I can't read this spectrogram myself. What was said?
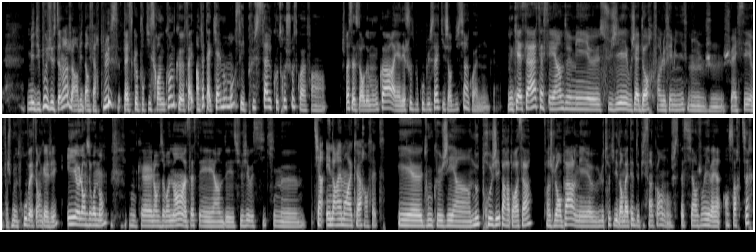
mais du coup justement j'ai envie d'en faire plus parce que pour qu'il se rende compte que en fait à quel moment c'est plus sale qu'autre chose quoi. Enfin je sais pas ça sort de mon corps et il y a des choses beaucoup plus sales qui sortent du sien quoi. Donc donc il y a ça, ça c'est un de mes sujets où j'adore. Enfin le féminisme, je, suis assez, enfin je me trouve assez engagée et l'environnement. donc l'environnement ça c'est un des sujets aussi qui me tient énormément à cœur en fait. Et euh, donc euh, j'ai un autre projet par rapport à ça. Enfin, je lui en parle, mais euh, le truc il est dans ma tête depuis cinq ans, donc je sais pas si un jour il va en sortir.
